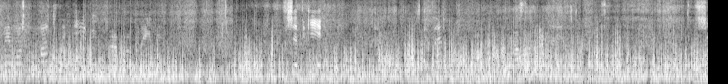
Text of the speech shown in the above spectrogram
Ви можете бачити і тут прапор України. Що це? Класно виглядає. Тут ще.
